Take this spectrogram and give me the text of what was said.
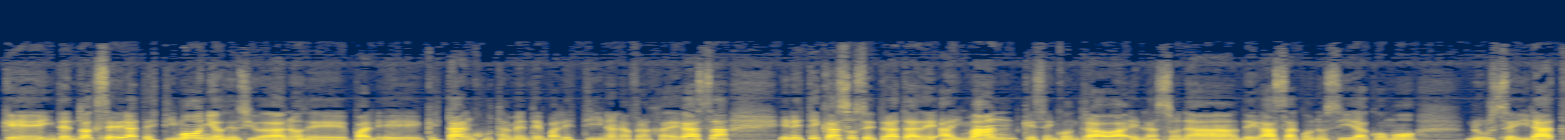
que intentó acceder a testimonios de ciudadanos eh, que están justamente en Palestina, en la Franja de Gaza. En este caso se trata de Ayman, que se encontraba en la zona de Gaza conocida como Nurseirat,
